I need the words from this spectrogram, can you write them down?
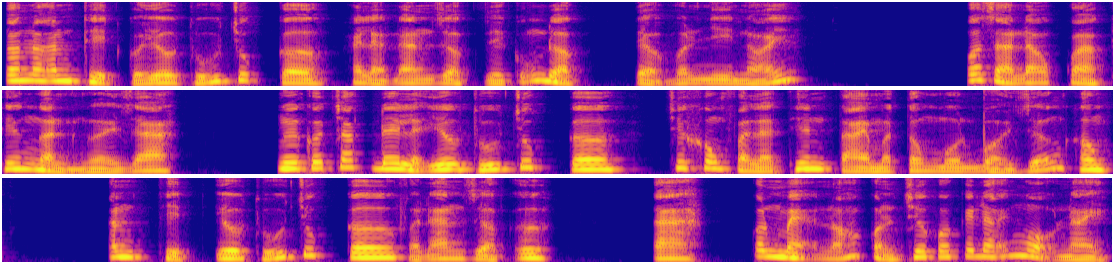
cho nó ăn thịt của yêu thú trúc cơ hay là đan dược gì cũng được, Tiểu Vân Nhi nói. có giả đạo quả kia ngẩn người ra. Ngươi có chắc đây là yêu thú trúc cơ, chứ không phải là thiên tài mà tông môn bồi dưỡng không? Ăn thịt yêu thú trúc cơ và đan dược ư? Ta, con mẹ nó còn chưa có cái đãi ngộ này.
